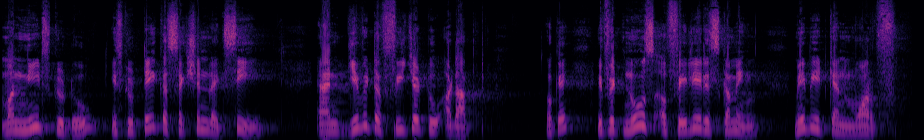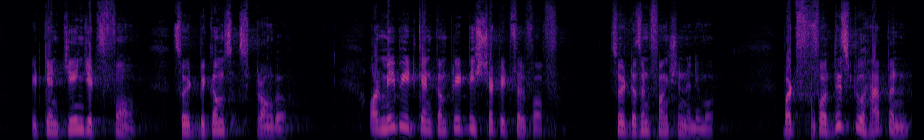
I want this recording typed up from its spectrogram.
one needs to do is to take a section like C and give it a feature to adapt. Okay? If it knows a failure is coming, maybe it can morph. It can change its form so it becomes stronger. Or maybe it can completely shut itself off, so it doesn't function anymore. But for this to happen,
